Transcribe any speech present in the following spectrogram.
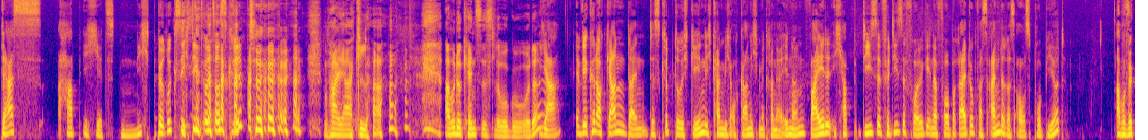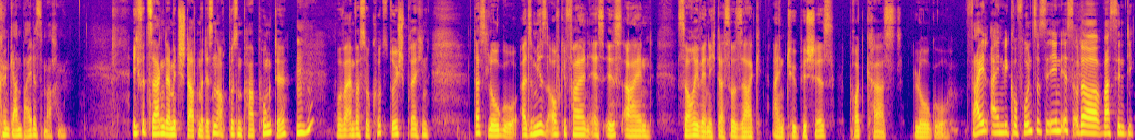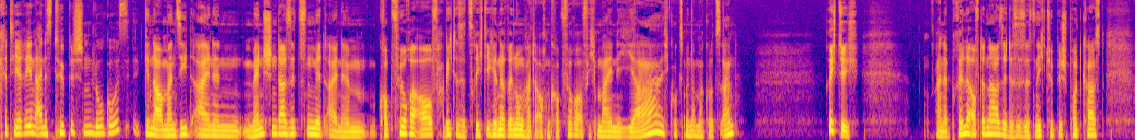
Das habe ich jetzt nicht berücksichtigt, unser Skript. War ja klar. Aber du kennst das Logo, oder? Ja, wir können auch gerne dein das Skript durchgehen. Ich kann mich auch gar nicht mehr dran erinnern, weil ich habe diese für diese Folge in der Vorbereitung was anderes ausprobiert. Aber wir können gern beides machen. Ich würde sagen, damit starten wir. Das sind auch bloß ein paar Punkte, Mhm. wo wir einfach so kurz durchsprechen. Das Logo. Also mir ist aufgefallen, es ist ein, sorry, wenn ich das so sag, ein typisches Podcast-Logo. Weil ein Mikrofon zu sehen ist oder was sind die Kriterien eines typischen Logos? Genau, man sieht einen Menschen da sitzen mit einem Kopfhörer auf. Habe ich das jetzt richtig in Erinnerung? Hat er auch einen Kopfhörer auf? Ich meine ja. Ich gucke es mir noch mal kurz an. Richtig. Eine Brille auf der Nase, das ist jetzt nicht typisch Podcast.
